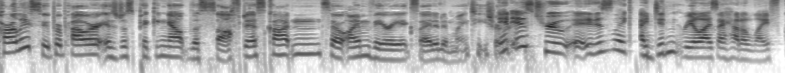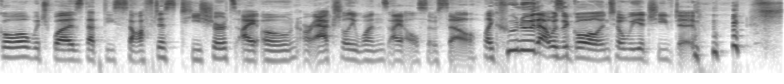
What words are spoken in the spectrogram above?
Carly's superpower is just picking out the softest cotton, so I'm very excited in my t shirt. It is true. It is like I didn't realize I had a life goal, which was that the softest t-shirts I own are actually ones I also sell. Like who knew that was a goal until we achieved it?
